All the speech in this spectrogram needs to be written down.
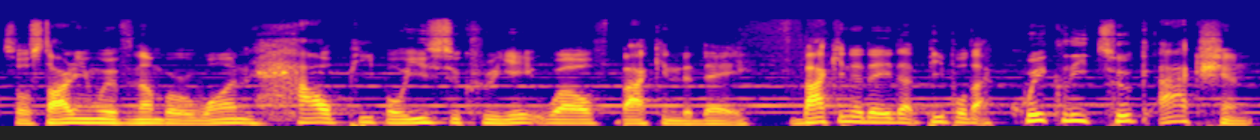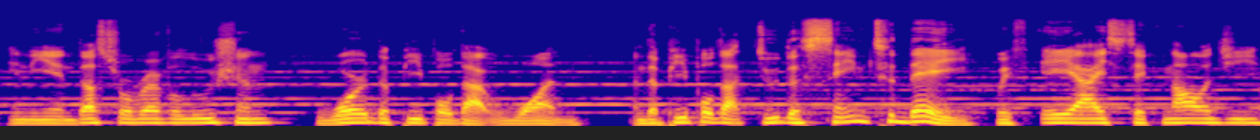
So starting with number one, how people used to create wealth back in the day. Back in the day that people that quickly took action in the industrial revolution were the people that won. And the people that do the same today with AI's technology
